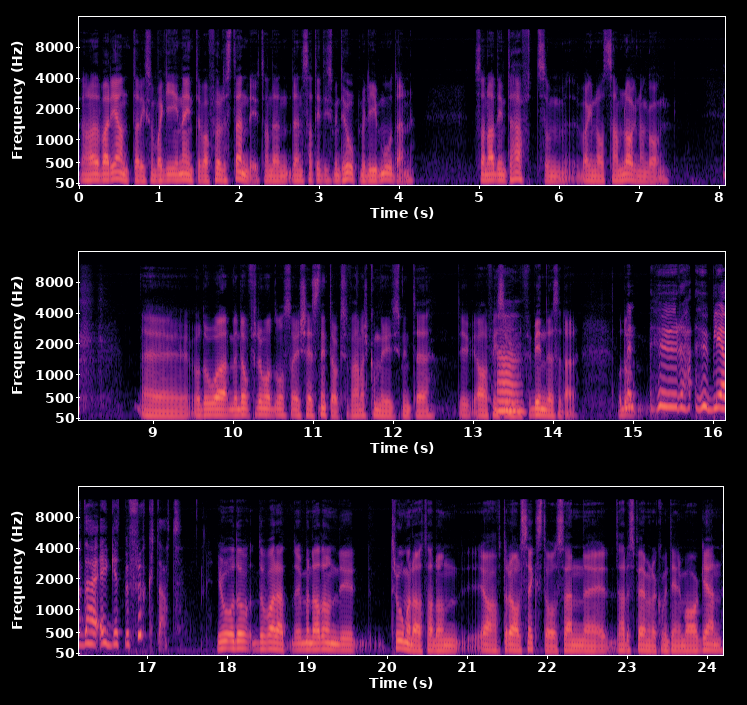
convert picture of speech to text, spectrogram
hon hade variant där liksom vagina inte var fullständig utan den, den satt liksom inte ihop med livmodern. Så hon hade inte haft som vaginalt samlag någon gång. Eh, och då, men då, för då måste man ju kejsarsnitt också för annars kommer det liksom inte, det, ja, det finns Ja. ingen förbindelse där. Och då, Men hur, hur blev det här ägget befruktat? Jo, och då, då var det att, men då hade hon, tror man då att hade hon ja, haft oralsex då och sen eh, hade spermierna kommit in i magen.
